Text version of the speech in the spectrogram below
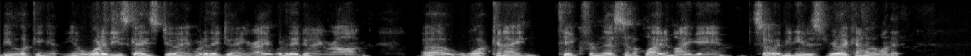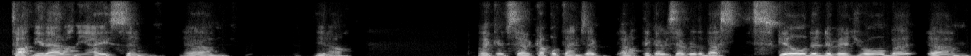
be looking at, you know, what are these guys doing? What are they doing right? What are they doing wrong? Uh, what can I take from this and apply to my game? So, I mean, he was really kind of the one that taught me that on the ice. And, um, you know, like I've said a couple times, I, I don't think I was ever the best skilled individual, but, um,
